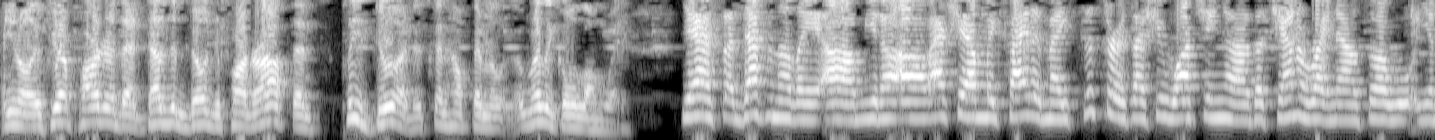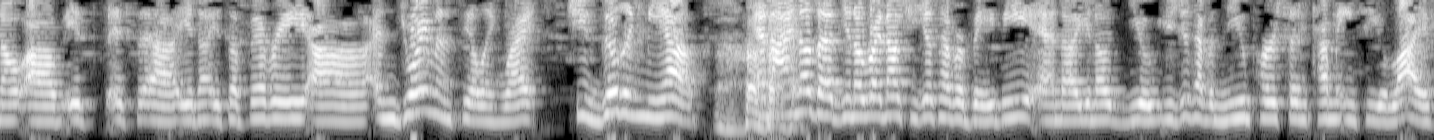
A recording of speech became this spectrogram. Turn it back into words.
you know, if you're a partner that doesn't build your partner up, then please do it. It's going to help them really go a long way. Yes, uh, definitely. Um, you know, uh, actually, I'm excited. My sister is actually watching uh, the channel right now, so you know, um, it's it's uh, you know, it's a very uh, enjoyment feeling, right? She's building me up, and I know that you know, right now she just have her baby, and uh, you know, you you just have a new person coming into your life.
